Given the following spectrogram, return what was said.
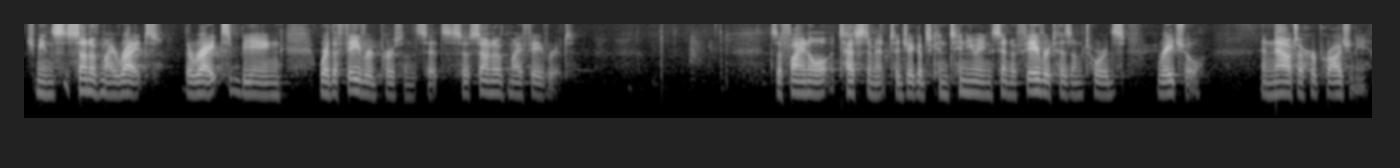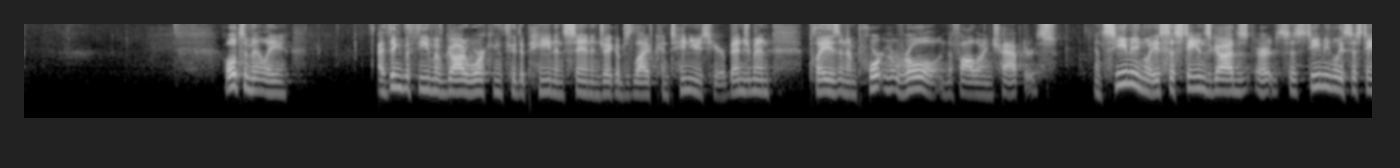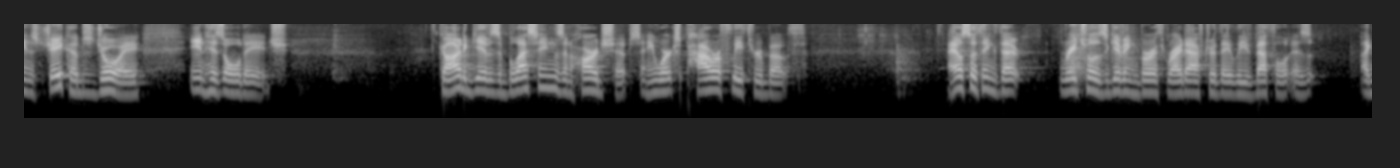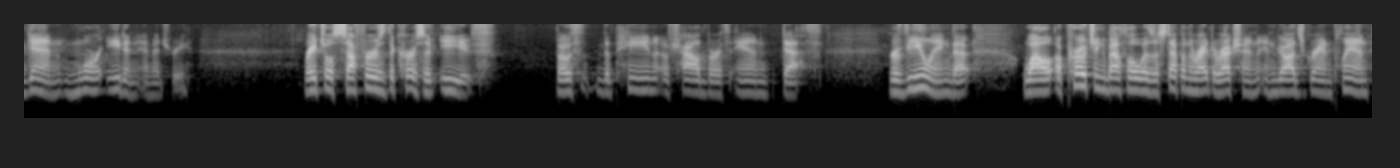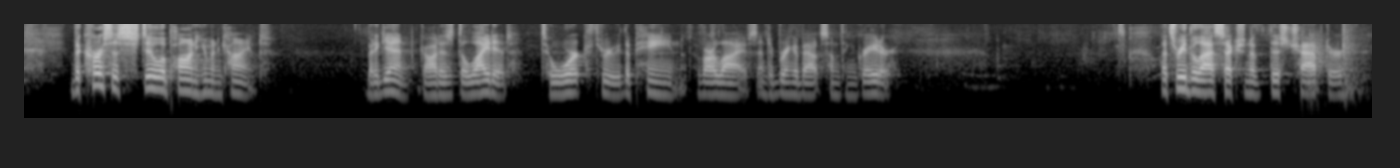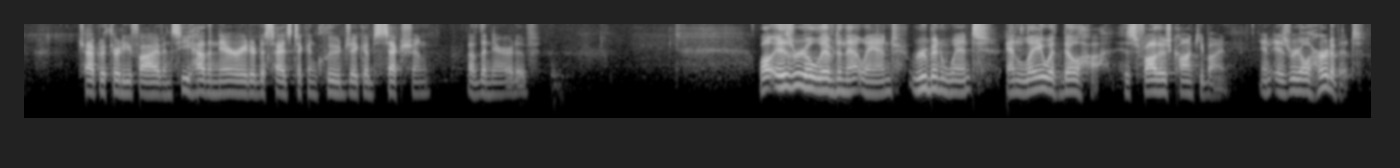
which means son of my right, the right being where the favored person sits, so son of my favorite. It's a final testament to Jacob's continuing sin of favoritism towards Rachel and now to her progeny. Ultimately, I think the theme of God working through the pain and sin in Jacob's life continues here. Benjamin plays an important role in the following chapters and seemingly sustains God's or seemingly sustains Jacob's joy in his old age. God gives blessings and hardships, and he works powerfully through both. I also think that Rachel's giving birth right after they leave Bethel is, again, more Eden imagery. Rachel suffers the curse of Eve both the pain of childbirth and death, revealing that while approaching Bethel was a step in the right direction in God's grand plan, the curse is still upon humankind. But again, God is delighted to work through the pain of our lives and to bring about something greater. Let's read the last section of this chapter, chapter 35, and see how the narrator decides to conclude Jacob's section of the narrative. While Israel lived in that land, Reuben went and lay with Bilhah, his father's concubine, and Israel heard of it.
